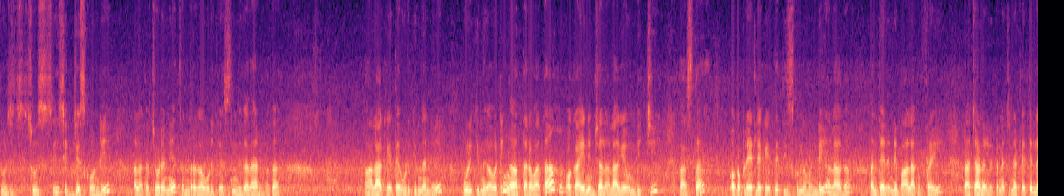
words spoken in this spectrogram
చూసి చూసి చెక్ చేసుకోండి. అలాగ చూడండి తొందరగా ఉడికేస్తుంది కదా అలాగా. అలాగైతే ఉడికిందండి. ఉడికింది కాబట్టి ఇంకా తర్వాత ఒక ఐదు నిమిషాలు అలాగే ఉండిచ్చి కాస్త ఒక ప్లేట్లోకి అయితే తీసుకుందామండి. అలాగా అంతేనండి పాలాకు ఫ్రై. నా ఛానల్ ఇక్కడ నచ్చినట్లయితే లైక్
